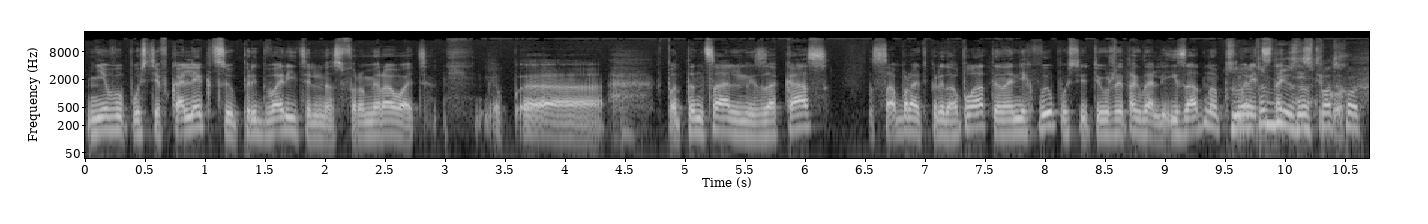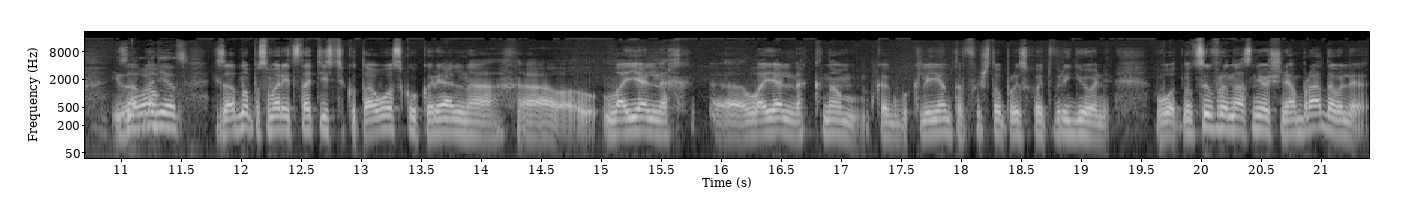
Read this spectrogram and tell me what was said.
не выпустив коллекцию, предварительно сформировать э, потенциальный заказ, собрать предоплаты, на них выпустить и уже и так далее. И заодно посмотреть Ну, это статистику. бизнес-подход. И заодно, Молодец. и заодно посмотреть статистику того, сколько реально э, лояльных, э, лояльных к нам как бы клиентов и что происходит в регионе. Вот. Но цифры нас не очень обрадовали,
